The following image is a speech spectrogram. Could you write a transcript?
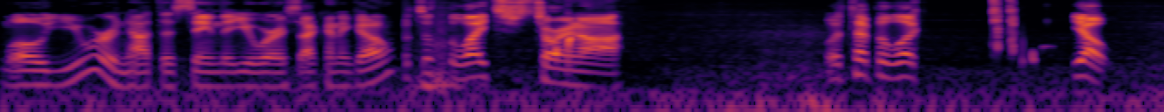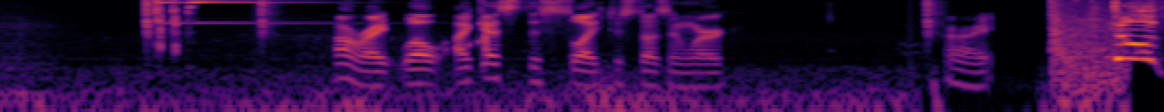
Well, you were not the same that you were a second ago. What's with the lights just turning off? What type of look? Yo. Alright, well, I guess this light just doesn't work. Alright. Don't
